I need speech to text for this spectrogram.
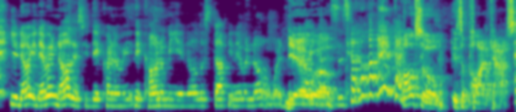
you know, you never know this the economy, the economy, and all the stuff. You never know what the Yeah, well. Also, it's a podcast,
